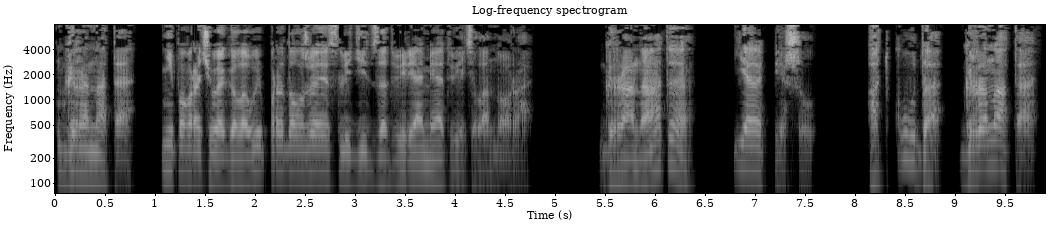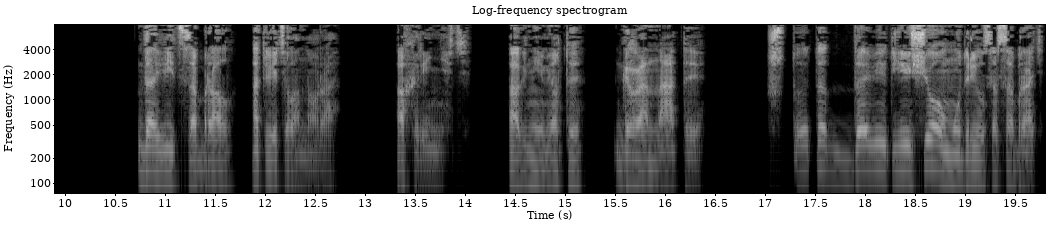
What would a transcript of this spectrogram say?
«Граната!» Не поворачивая головы, продолжая следить за дверями, ответила Нора. «Граната?» Я опешил. «Откуда граната?» «Давид собрал», — ответила Нора. «Охренеть! Огнеметы, гранаты. Что этот Давид еще умудрился собрать?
